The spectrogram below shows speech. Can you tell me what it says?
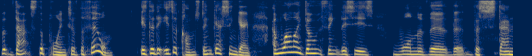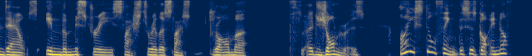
But that's the point of the film, is that it is a constant guessing game. And while I don't think this is one of the the the standouts in the mystery slash thriller slash drama th- uh, genres i still think this has got enough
